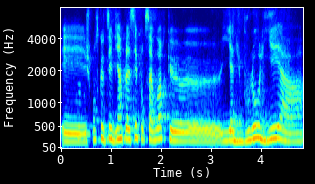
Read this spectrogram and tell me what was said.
Et je pense que tu es bien placé pour savoir qu'il euh, y a du boulot lié à,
